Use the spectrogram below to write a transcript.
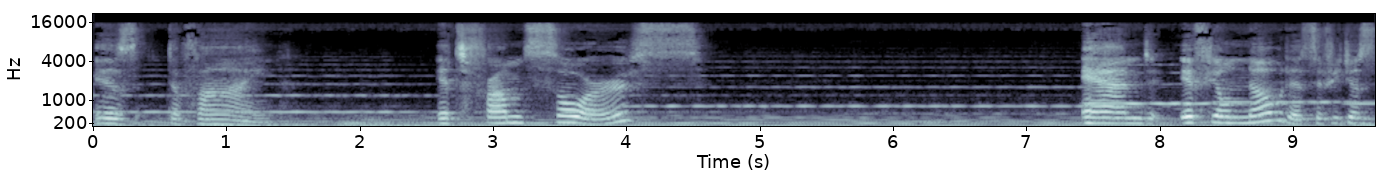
is divine. It's from source. And if you'll notice, if you just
